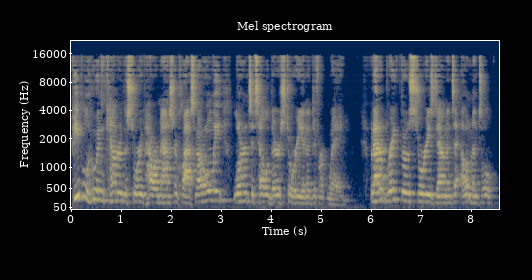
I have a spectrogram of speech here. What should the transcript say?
People who encounter the Story Power Masterclass not only learn to tell their story in a different way, but how to break those stories down into elemental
